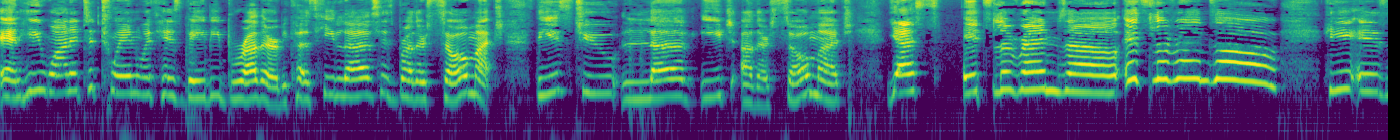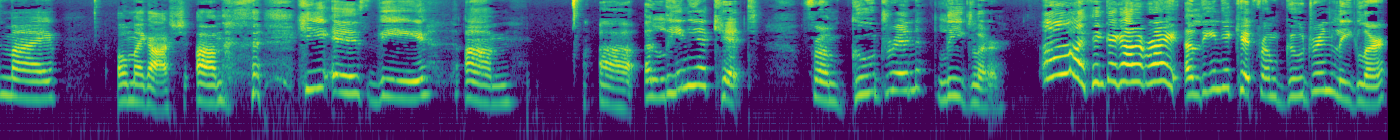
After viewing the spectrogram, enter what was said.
And he wanted to twin with his baby brother because he loves his brother so much. These two love each other so much. Yes, it's Lorenzo. It's Lorenzo. He is my, oh my gosh. Um, he is the um, uh, Aleyna kit from Gudrun Liegler. I think I got it right. Aleyna Kit from Gudrun Liegler.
